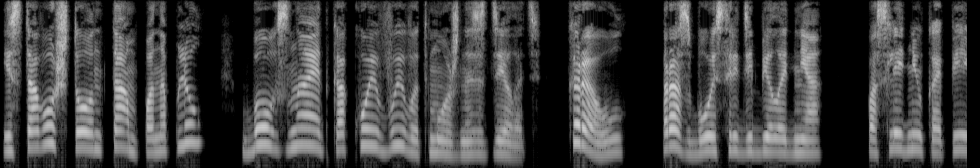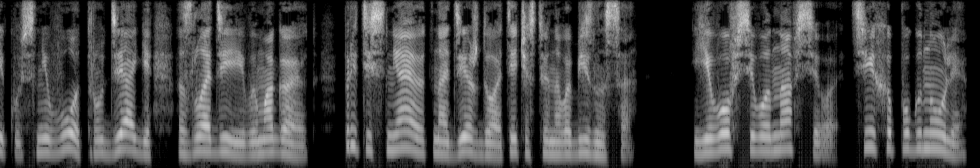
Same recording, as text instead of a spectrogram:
Из того, что он там понаплел, бог знает, какой вывод можно сделать. Караул, разбой среди бела дня, последнюю копейку с него трудяги, злодеи вымогают, притесняют надежду отечественного бизнеса. Его всего-навсего тихо пугнули,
